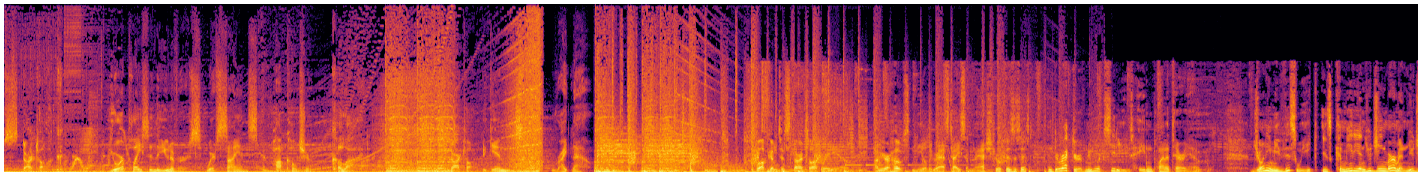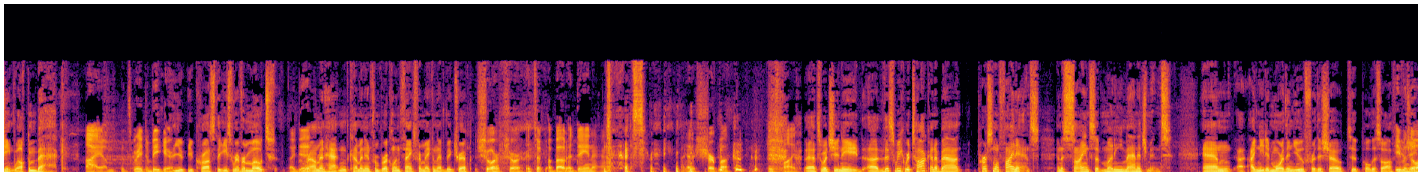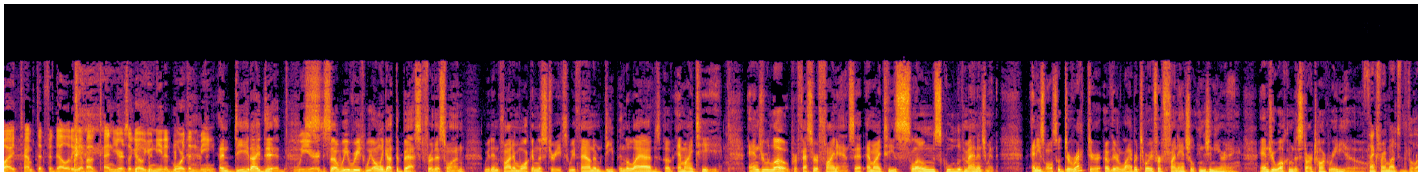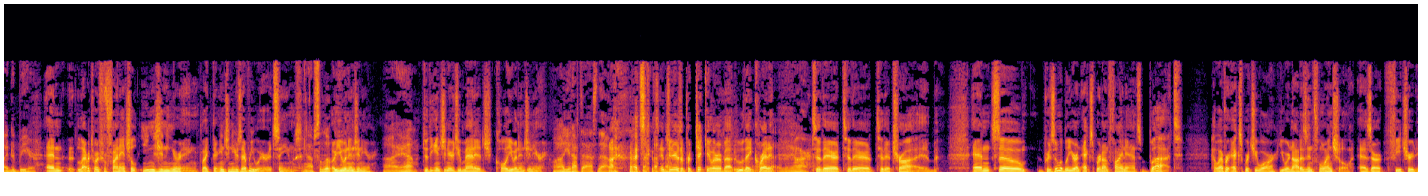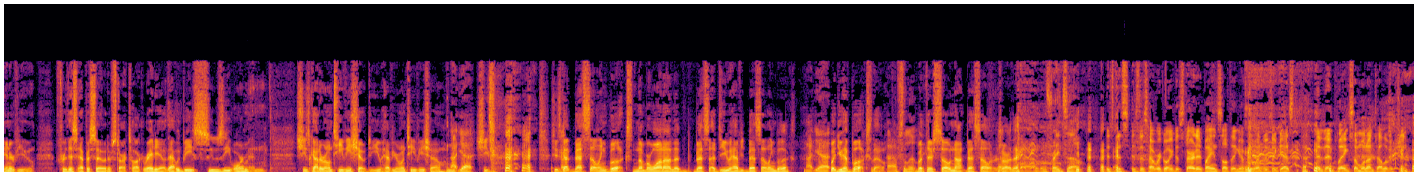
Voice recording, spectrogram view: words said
Star Talk, your place in the universe where science and pop culture collide. Star Talk begins right now. Welcome to Star Talk Radio. I'm your host, Neil deGrasse Tyson, astrophysicist and director of New York City's Hayden Planetarium. Joining me this week is comedian Eugene Mirman. Eugene, welcome back. Hi, um, it's great to be here. You, you crossed the East River Moat I did. around Manhattan, coming in from Brooklyn. Thanks for making that big trip. Sure, sure. It took about a day and a half. That's right. I had a Sherpa. It was fine. That's what you need. Uh, this week we're talking about personal finance and the science of money management. And I, needed more than you for this show to pull this off. Even Eugene. though I tempted fidelity about 10 years ago, you needed more than me? Indeed, I did. Weird. So we reached. We only got the best for this one. We didn't find him walking the streets. We found him deep in the labs of MIT. Andrew Lo, professor of finance at MIT's Sloan School of Management, and he's also director of their laboratory for financial engineering. Andrew, welcome to Star Talk Radio. Thanks very much. Delighted to be here. And uh, laboratory for financial engineering, like they're engineers everywhere, it seems. Absolutely. Are you an engineer? I am. Do the engineers you manage call you an engineer? Well, you'd have to ask them. Because engineers are particular about who they credit they are. to their to their to their tribe. And so presumably you're an expert on finance, but however expert you are, you are not as influential as our featured interview for this episode of Star Talk Radio. That would be Susie Orman. She's got her own TV show. Do you have your own TV show? Not yet. She's she's got best-selling books. Number one on the best. Do you have best-selling books? Not yet. But you have books though. Absolutely. But they're so not bestsellers, are they? I'm afraid so. Is this, is this how we're going to start it? By insulting everyone who's a guest and then playing someone on television?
